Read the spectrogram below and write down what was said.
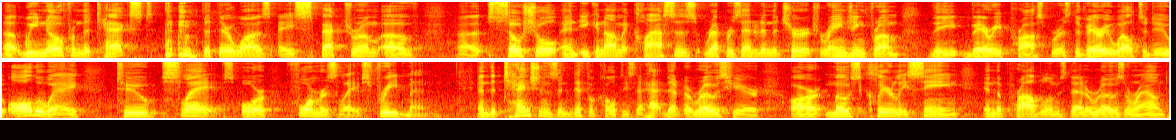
Uh, we know from the text that there was a spectrum of uh, social and economic classes represented in the church, ranging from the very prosperous, the very well to do, all the way to slaves or former slaves, freedmen. And the tensions and difficulties that, ha- that arose here are most clearly seen in the problems that arose around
